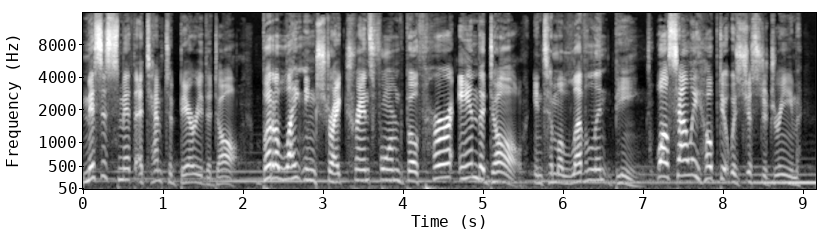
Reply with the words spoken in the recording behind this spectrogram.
Mrs. Smith attempted to bury the doll, but a lightning strike transformed both her and the doll into malevolent beings. While Sally hoped it was just a dream,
